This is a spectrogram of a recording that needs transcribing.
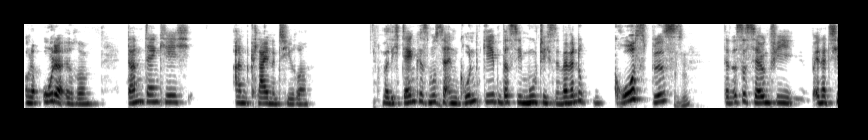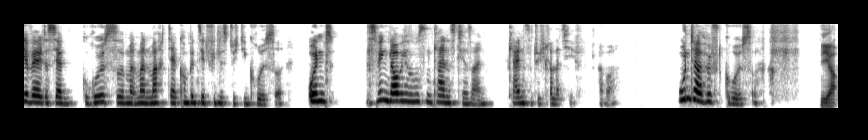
oder oder irre, dann denke ich an kleine Tiere. Weil ich denke, es muss ja einen Grund geben, dass sie mutig sind. Weil wenn du groß bist, Mhm. dann ist es ja irgendwie, in der Tierwelt ist ja Größe, man, man macht ja, kompensiert vieles durch die Größe. Und deswegen glaube ich, es muss ein kleines Tier sein. Klein ist natürlich relativ, aber unter Hüftgröße. Ja,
